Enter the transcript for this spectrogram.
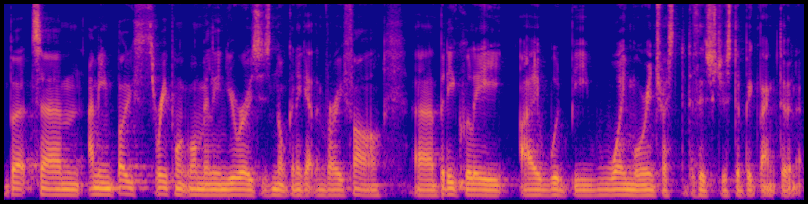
But um, I mean, both 3.1 million euros is not going to get them very far. Uh, but equally, I would be way more interested if it's just a big bank doing it.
